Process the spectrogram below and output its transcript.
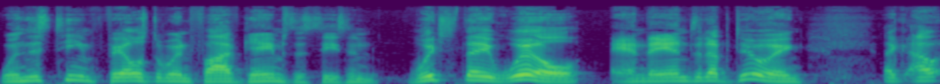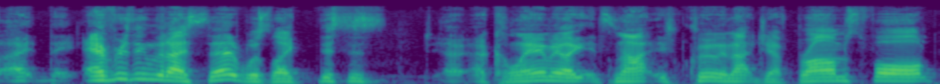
when this team fails to win five games this season, which they will, and they ended up doing, like I, I, everything that I said was like, this is a- a calamity. Like it's not. It's clearly not Jeff Brohm's fault.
